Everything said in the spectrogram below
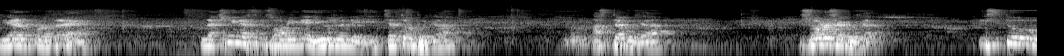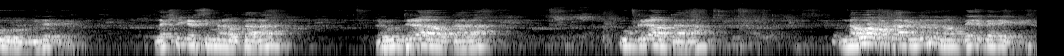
ಹೇಳ್ಕೊಡಿದ್ರೆ ಲಕ್ಷ್ಮೀ ನರಸಿಂಹಸ್ವಾಮಿಗೆ ಯೂಶ್ವಲಿ ಚತುರ್ಭುಜ, ಅಷ್ಟಭುಜ, ಷೋಡಶಭುಜ. ಇಷ್ಟು ಇದೆ. ಲಕ್ಷ್ಮೀ ನರಸಿಂಹನ ಅವತಾರ, ರುದ್ರ ಅವತಾರ, ಉಗ್ರ ಅವತಾರ. ನವ ಅವತಾರಗಳನ್ನು ನಾವು ಬೇರೆ ಬೇರೆ ಇದೆ.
